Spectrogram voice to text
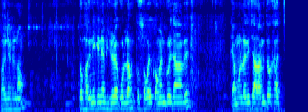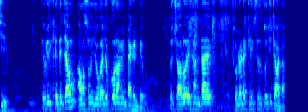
ভাগ্নি একটা নাও। তো ভাগ্নিকে নিয়ে ভিডিওটা করলাম। তো সবাই কমেন্ট করে জানাবে। কেমন লেগেছে আর আমি তো খাচ্ছি। কেউ যদি খেতে চাও, আমার সঙ্গে যোগাযোগ করো, আমি প্যাকেট দেবো। তো চলো এখানটায় ছোটো একটা ক্লিপ শেষ করছি, টাটা।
